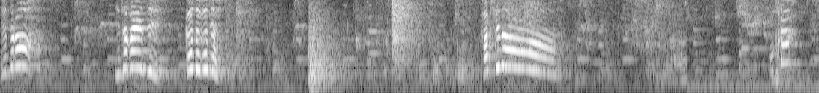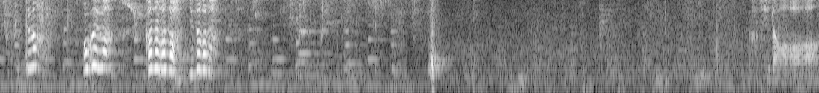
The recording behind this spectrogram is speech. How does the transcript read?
얘들아 이사 가야지. 가자 가자. 갑시다. 오까 일로 오까 일로 가자 가자. 이사 가자. 갑시다.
